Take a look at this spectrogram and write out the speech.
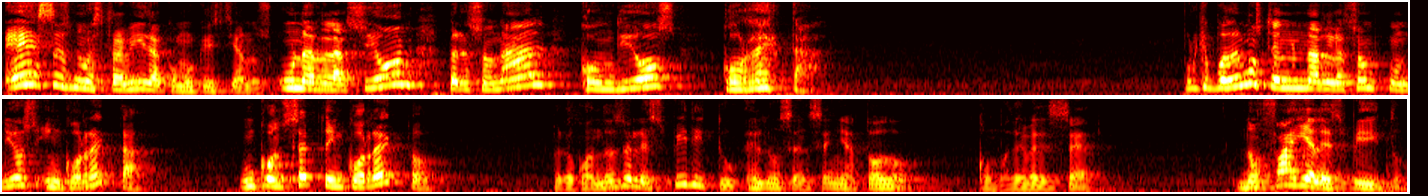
Esa es nuestra vida como cristianos, una relación personal con Dios correcta. Porque podemos tener una relación con Dios incorrecta, un concepto incorrecto. Pero cuando es el Espíritu, Él nos enseña todo como debe de ser. No falla el Espíritu.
